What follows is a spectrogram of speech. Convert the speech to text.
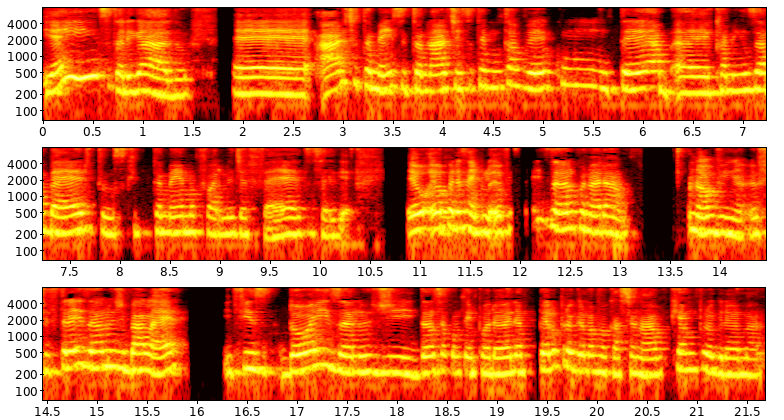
e é isso, tá ligado? É, arte também, se tornar artista tem muito a ver com ter é, caminhos abertos, que também é uma forma de afeto, tá ligado? Eu, eu, por exemplo, eu fiz três anos quando eu era novinha, eu fiz três anos de balé e fiz dois anos de dança contemporânea pelo programa vocacional, que é um programa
